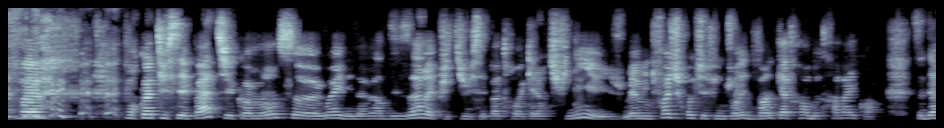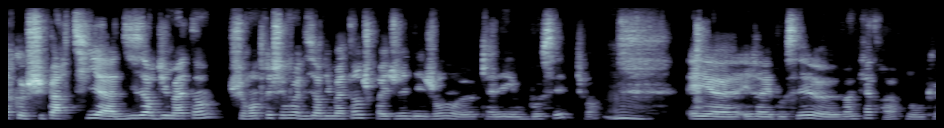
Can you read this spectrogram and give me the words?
Voilà. Pourquoi tu sais pas, tu commences, heu, ouais, il est 9:00-10:00 et puis tu sais pas trop à quelle heure tu finis et même une fois, je crois que j'ai fait une journée de 24 heures de travail, quoi. C'est-à-dire que je suis partie à 10:00 du matin, je suis rentrée chez moi à 10:00 du matin, je croyais des gens, heu, qui allaient bosser, tu vois? Mmh. Et heu et j'avais bossé, heu, 24 heures donc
